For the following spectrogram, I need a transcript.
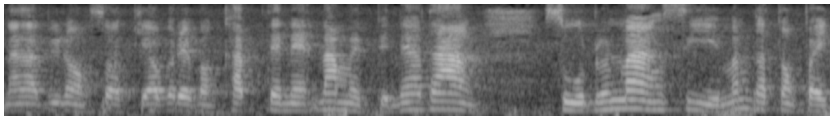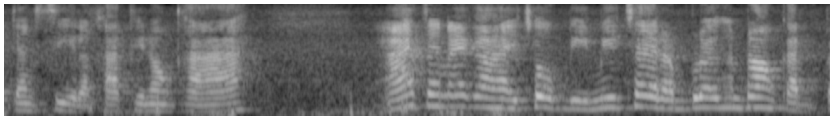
นะคะพี่น้องซอเขียวไม่ได้บังคับ แต่แนะนำให้เป็นแนวทาง สูตรมันมางสี่มันก็ต้องไปจังสี่ละค่ะพี่น้องคะอะจังไดก็ให้โชคดีไม่ใช่รำรวยกันร่องกันไป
